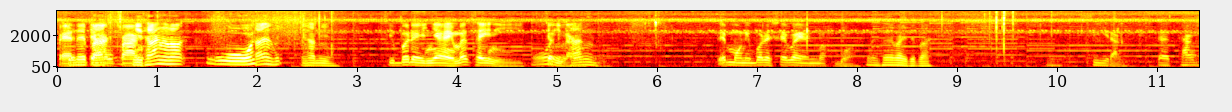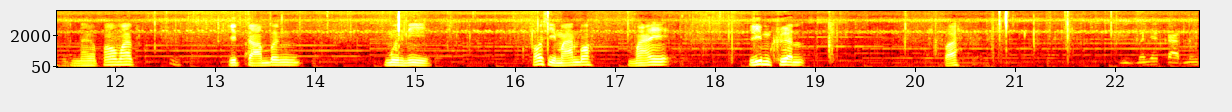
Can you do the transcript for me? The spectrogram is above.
แปดเป็นในปลาจางปลามีทางแล้วเนาะโอ้ยทางนะครับนี่ที่บ่ได้ใหญ่มาใส่นี่โอ้จักยหลัทางงแต่มองนี่บ่ได้ใช้ไว้มันบ่บ่ไม่ใช่ไว้ดีป่ะสี่หลังแต่ทางพุ่นนะครับเพราะมาติดตามเบิ่งมือนี่เขาสีมานบ่ไม้ริมเขื่อน อีกบรรยากาศหนึง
